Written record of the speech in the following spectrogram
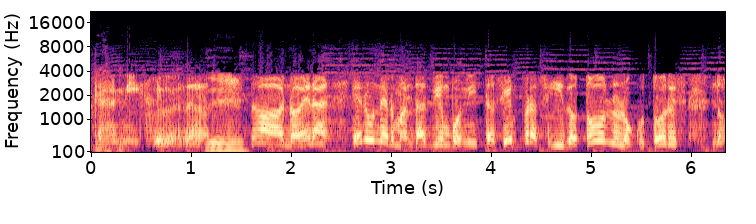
canijos. No, no, era, era una hermandad bien bonita. Siempre ha sido. Todos los locutores nos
